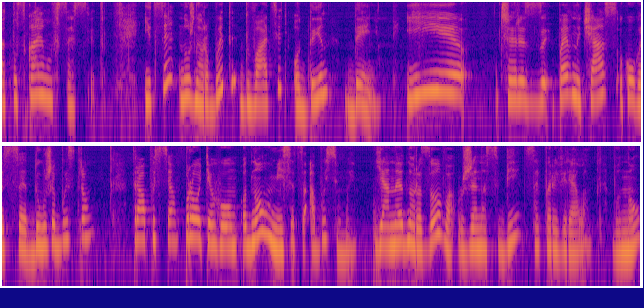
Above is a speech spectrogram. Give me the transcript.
Відпускаємо Всесвіт. І це потрібно робити 21 день. І через певний час у когось це дуже швидко трапиться протягом одного місяця або сьоми. Я неодноразово вже на собі це перевіряла. Воно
